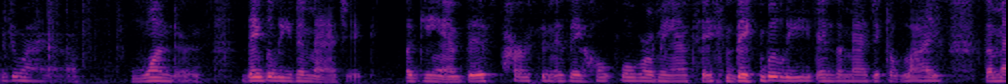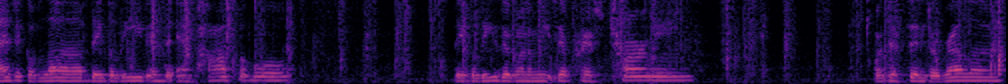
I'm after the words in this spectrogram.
What do I have? Wonders. They believe in magic. Again, this person is a hopeful romantic. They believe in the magic of life, the magic of love. They believe in the impossible. They believe they're going to meet their Prince Charming or their Cinderella.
